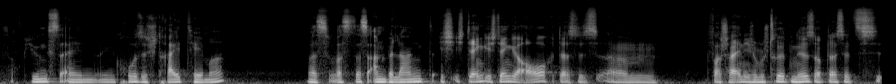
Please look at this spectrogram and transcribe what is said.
Das ist auch jüngst ein, ein großes Streitthema, was, was das anbelangt. Ich, ich, denke, ich denke auch, dass es ähm, wahrscheinlich umstritten ist, ob das jetzt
